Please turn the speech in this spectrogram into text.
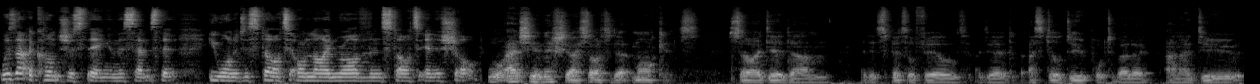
Was that a conscious thing in the sense that you wanted to start it online rather than start it in a shop? Well, actually, initially I started at markets, so I did um, I did Spitalfield, I did I still do Portobello, and I do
